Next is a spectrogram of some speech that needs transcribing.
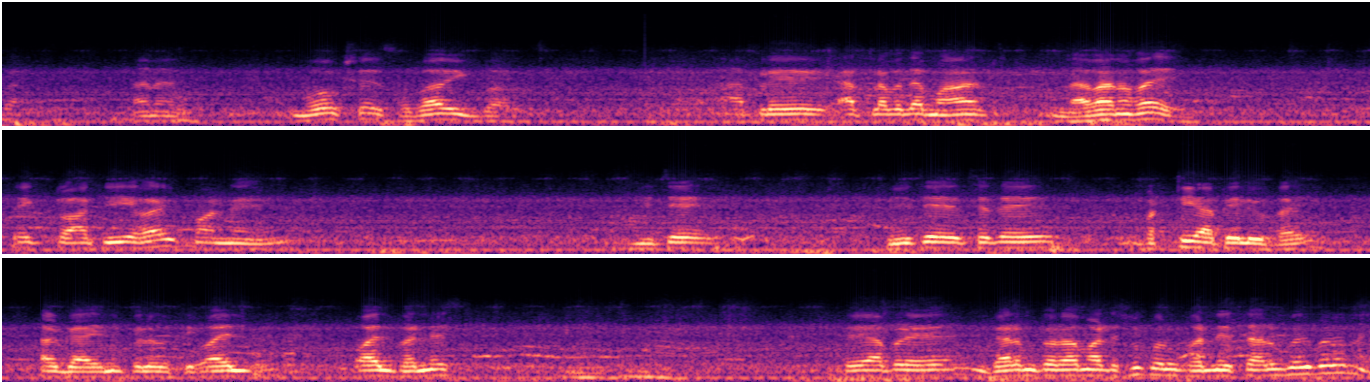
ભાવ. અને મોક્ષ એ સ્વાભાવિક ભાવ છે. આપણે આટલા બધા માણસ નાવાનો હોય એક ટાંકી હોય પણ નીચે નીચે છે તે ભઠ્ઠી આપેલી હોય ગાયને પેલું ઓઇલ ઓઇલ ફર્નેસ તે આપણે ગરમ કરવા માટે શું કરવું? ફર્નેસ ચાલુ કરવી પડે ને?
